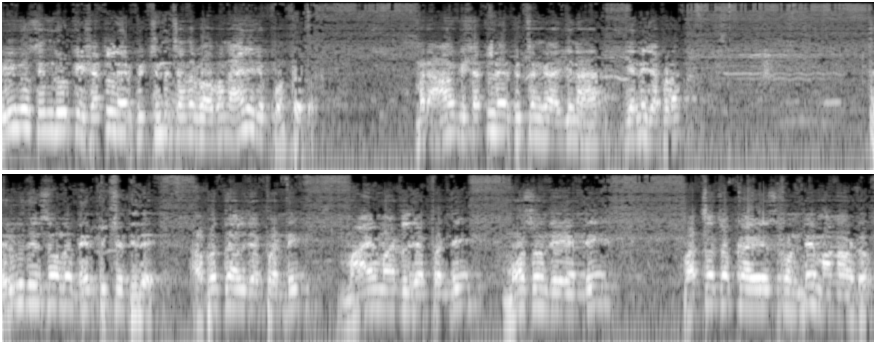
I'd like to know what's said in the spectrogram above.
పీను సింధుకి షటిల్ నేర్పించింది చంద్రబాబు అని ఆయనే చెప్పుకుంటాడు. మరి ఆమెకి షటిల్ నేర్పించంగా అయిన ఇవన్నీ చెప్పడా? తెలుగుదేశంలో నేర్పించేది ఇదే. అబద్దాలు చెప్పండి మాయ మాటలు చెప్పండి మోసం చేయండి పచ్చ చొక్కా వేసుకుంటే మనవాడు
